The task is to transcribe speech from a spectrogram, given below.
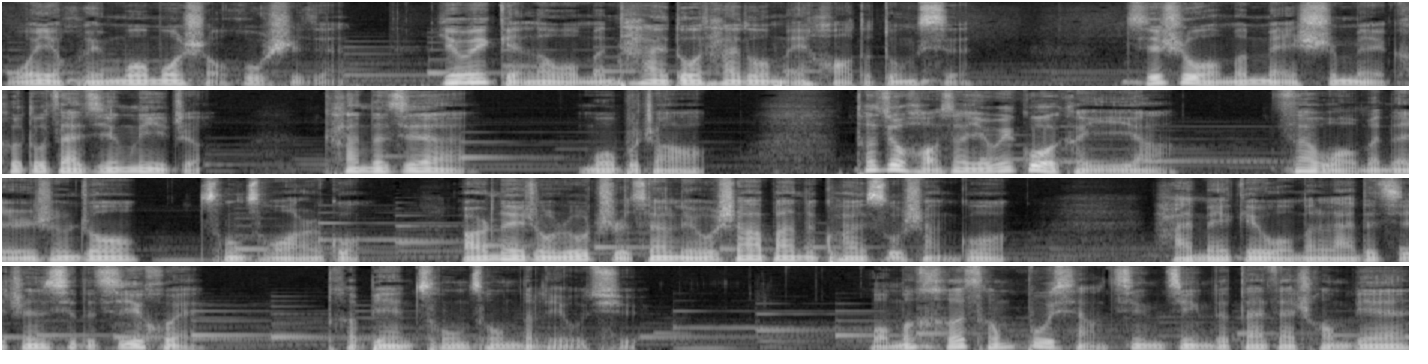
我也会默默守护时间，因为给了我们太多太多美好的东西。即使我们每时每刻都在经历着，看得见，摸不着，他就好像一位过客一样，在我们的人生中匆匆而过。而那种如指尖流沙般的快速闪过，还没给我们来得及珍惜的机会，它便匆匆的流去。我们何曾不想静静地待在窗边，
